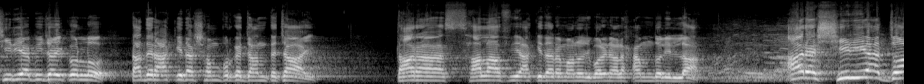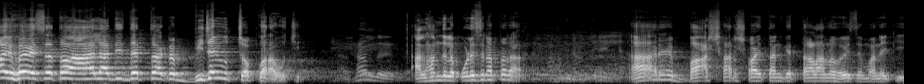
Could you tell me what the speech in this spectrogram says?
সিরিয়া বিজয় করল তাদের আকিদার সম্পর্কে জানতে চায় তারা সালাফি আকিদার মানুষ বলেন আলহামদুলিল্লাহ। আরে সিরিয়া জয় হয়েছে তো আহলাদিদের তো একটা বিজয় উৎসব করা উচিত। আলহামদুলিল্লাহ পড়েছেন আপনারা? আরে বাসার শয়তানকে তাড়ানো হয়েছে মানে কি?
